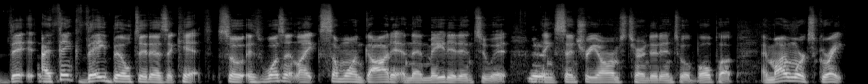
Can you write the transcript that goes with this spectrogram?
they, I think they built it as a kit, so it wasn't like someone got it and then made it into it. I think Century Arms turned it into a bullpup, and mine works great.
